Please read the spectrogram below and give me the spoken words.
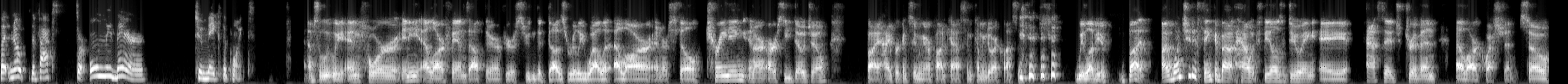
but nope, the facts are only there to make the point. Absolutely. And for any LR fans out there, if you're a student that does really well at LR and are still training in our RC dojo by hyper consuming our podcast and coming to our classes, we love you. But I want you to think about how it feels doing a passage driven LR question. So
